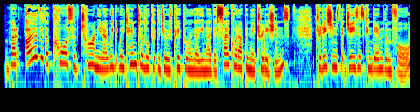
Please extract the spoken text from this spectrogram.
But over the course of time, you know, we, we tend to look at the Jewish people and go, you know, they're so caught up in their traditions, traditions that Jesus condemned them for.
